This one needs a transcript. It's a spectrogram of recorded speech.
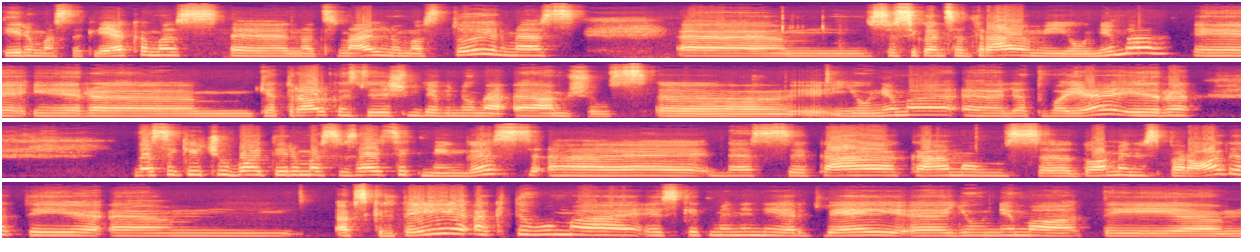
tyrimas atliekamas nacionaliniu mastu ir mes susikoncentravom į jaunimą ir 14-29 amžiaus e, jaunimą e, Lietuvoje. Ir, na, sakyčiau, buvo tyrimas visai sėkmingas, e, nes ką, ką mums duomenys parodė, tai um, apskritai aktyvumą skaitmeninėje erdvėje jaunimo, tai um,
